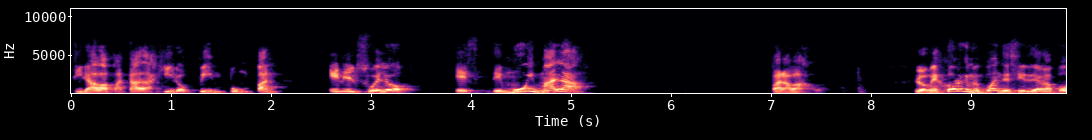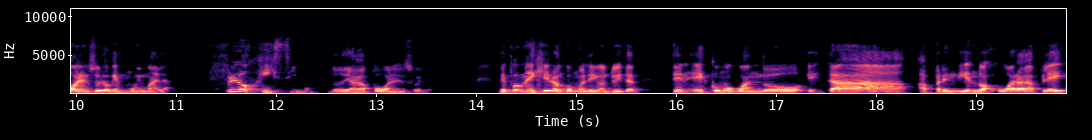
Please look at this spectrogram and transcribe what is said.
tiraba patada, giro, pim, pum, pan. En el suelo es de muy mala para abajo. Lo mejor que me pueden decir de Agapova en el suelo que es muy mala. Flojísimo lo de Agapova en el suelo. Después me dijeron, como les digo en Twitter, es como cuando está aprendiendo a jugar a la Play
